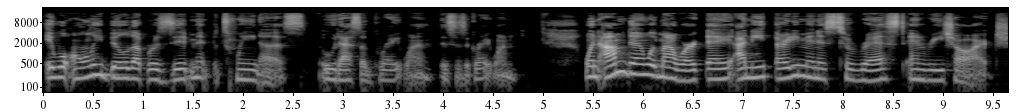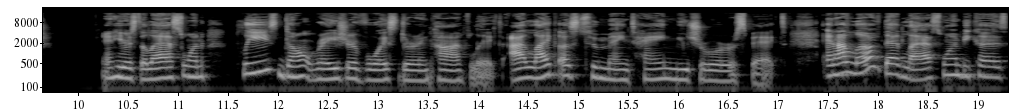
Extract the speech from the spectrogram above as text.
It will only build up resentment between us. Ooh, that's a great one. This is a great one. When I'm done with my workday, I need 30 minutes to rest and recharge. And here's the last one Please don't raise your voice during conflict. I like us to maintain mutual respect. And I love that last one because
